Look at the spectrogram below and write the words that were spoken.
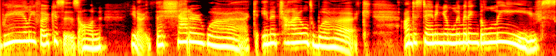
really focuses on, you know, the shadow work, inner child work, understanding your limiting beliefs,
